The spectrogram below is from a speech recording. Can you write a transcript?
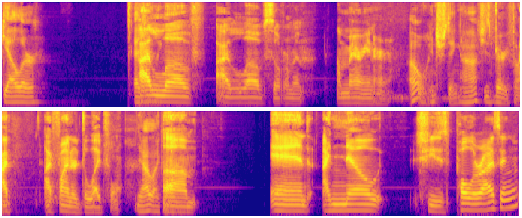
Gellar. I love I love Silverman. I'm marrying her. Oh, interesting, huh? She's very funny. I I find her delightful. yeah, I like that. Um, and I know she's polarizing,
